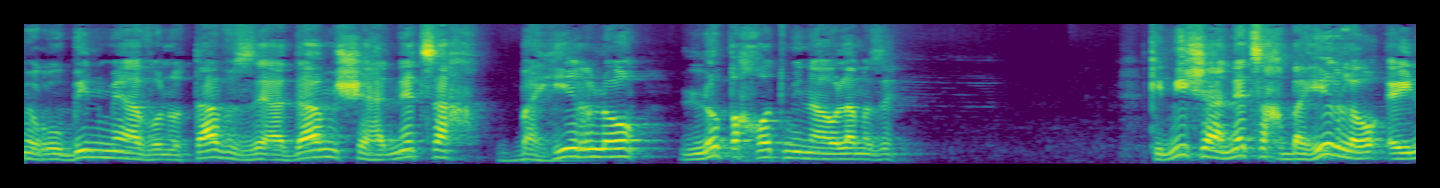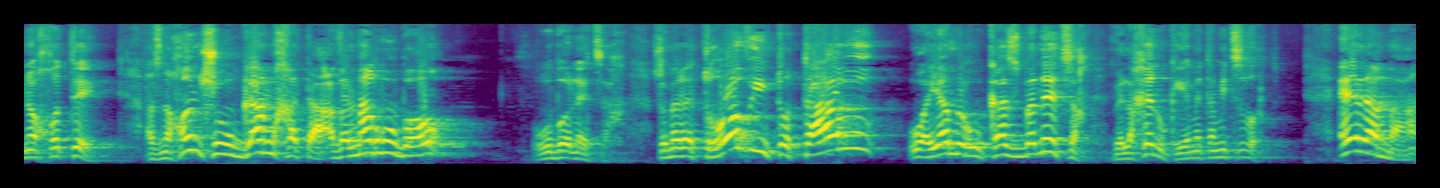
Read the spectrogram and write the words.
מרובין מעוונותיו זה אדם שהנצח בהיר לו לא פחות מן העולם הזה. כי מי שהנצח בהיר לו אינו חוטא. אז נכון שהוא גם חטא, אבל מה רובו? רובו נצח. זאת אומרת, רוב עיתותיו הוא היה מרוכז בנצח, ולכן הוא קיים את המצוות. אלא מה?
